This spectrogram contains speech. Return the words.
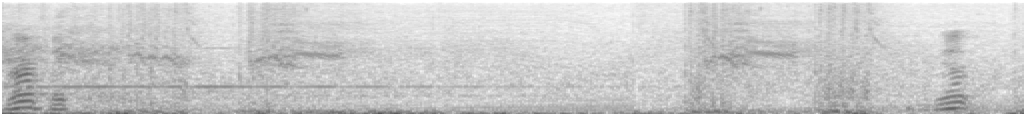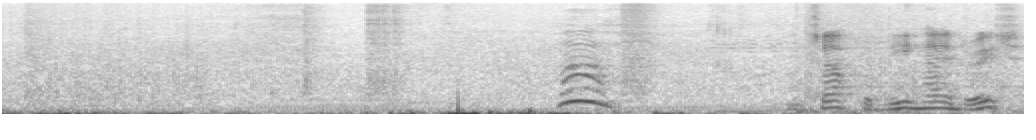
Perfect. Go. Watch out for dehydration.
